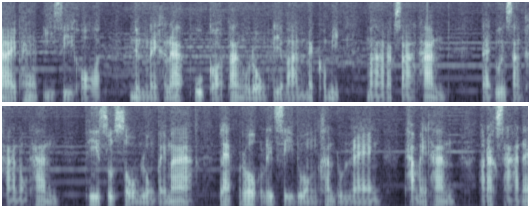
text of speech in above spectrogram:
นายแพทย์อีซีคอร์ดหนึ่งในคณะผู้ก่อตั้งโรงพยาบาลแมคคอมิกมารักษาท่าน แต่ด้วยสังขารของท่านที่สุดโทรมลงไปมาก และโรคฤทธิ์สีดวงขั้นรุนแรงทำให้ท่านรักษาได้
